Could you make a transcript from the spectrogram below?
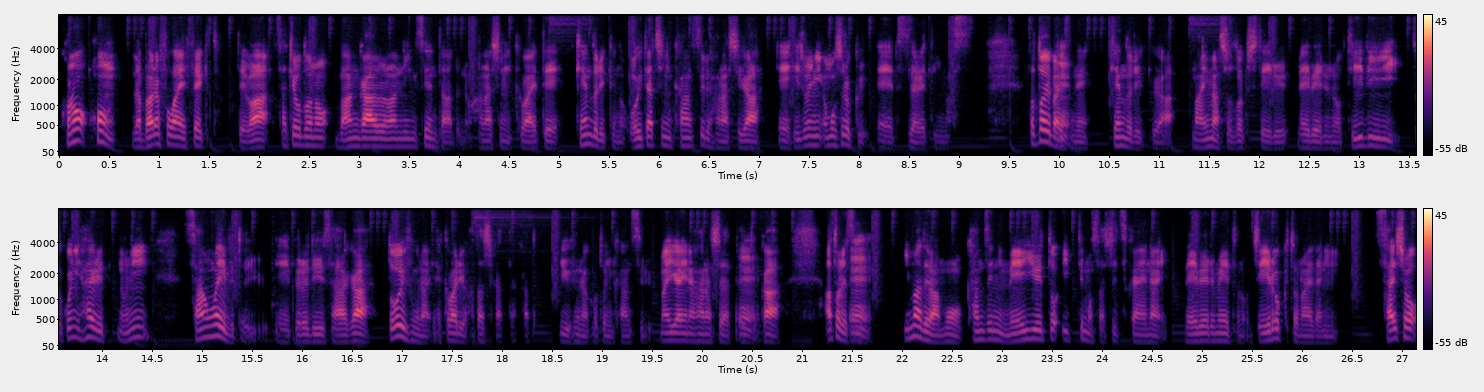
この本、The Butterfly Effect では、先ほどのバンガードランディングセンターでの話に加えて、ケンドリックの生い立ちに関する話が、えー非常に面白く、えー綴られています。例えばですね、ケンドリックが、まあ、今所属しているレベルの TDE、そこに入るのに、サンウェイブという、えープロデューサーがどういうふうな役割を果たしたかったかというふうなことに関する、まあ、意外な話だったりとか、あとですね、うん今ではもう完全に盟友と言っても差し支えないレーベルメイトの J ロックとの間に最初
